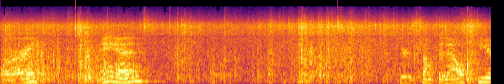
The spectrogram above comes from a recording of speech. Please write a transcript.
Alright, and here's something else here.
